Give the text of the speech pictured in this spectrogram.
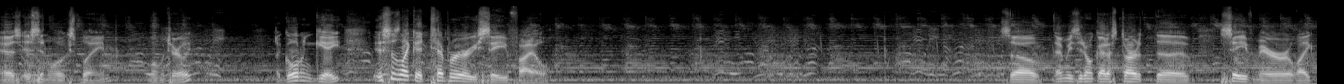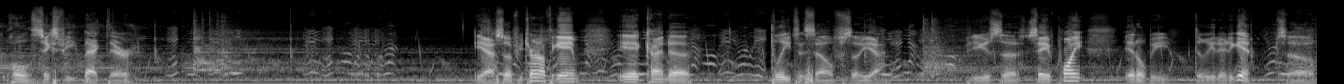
as Issun will explain momentarily, a golden gate, this is like a temporary save file. So that means you don't got to start the save mirror like whole six feet back there. Yeah, so if you turn off the game, it kind of deletes itself. So yeah, if you use the save point, it'll be deleted again. So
